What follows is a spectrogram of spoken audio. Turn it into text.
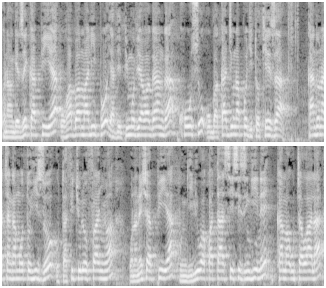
Kunaongezeka pia uhaba wa malipo ya vipimo vya waganga kuhusu ubakaji unapojitokeza. Kando na changamoto hizo, utafiti uliofanywa unaonyesha pia kuingiliwa kwa taasisi zingine kama utawala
